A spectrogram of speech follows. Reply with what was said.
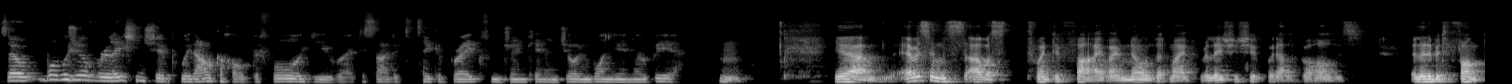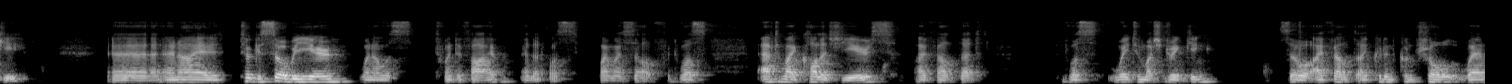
So, what was your relationship with alcohol before you uh, decided to take a break from drinking and join One Year No Beer? Hmm. Yeah, ever since I was 25, I've known that my relationship with alcohol is a little bit funky. Uh, and I took a sober year when I was 25, and that was by myself. It was after my college years, I felt that it was way too much drinking. So I felt I couldn't control when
